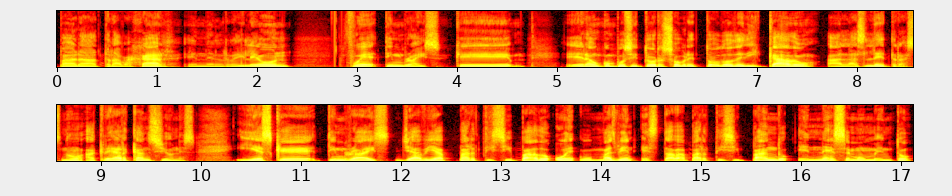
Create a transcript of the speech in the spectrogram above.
para trabajar en El Rey León fue Tim Rice, que era un compositor sobre todo dedicado a las letras, ¿no? A crear canciones. Y es que Tim Rice ya había participado, o, o más bien estaba participando en ese momento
